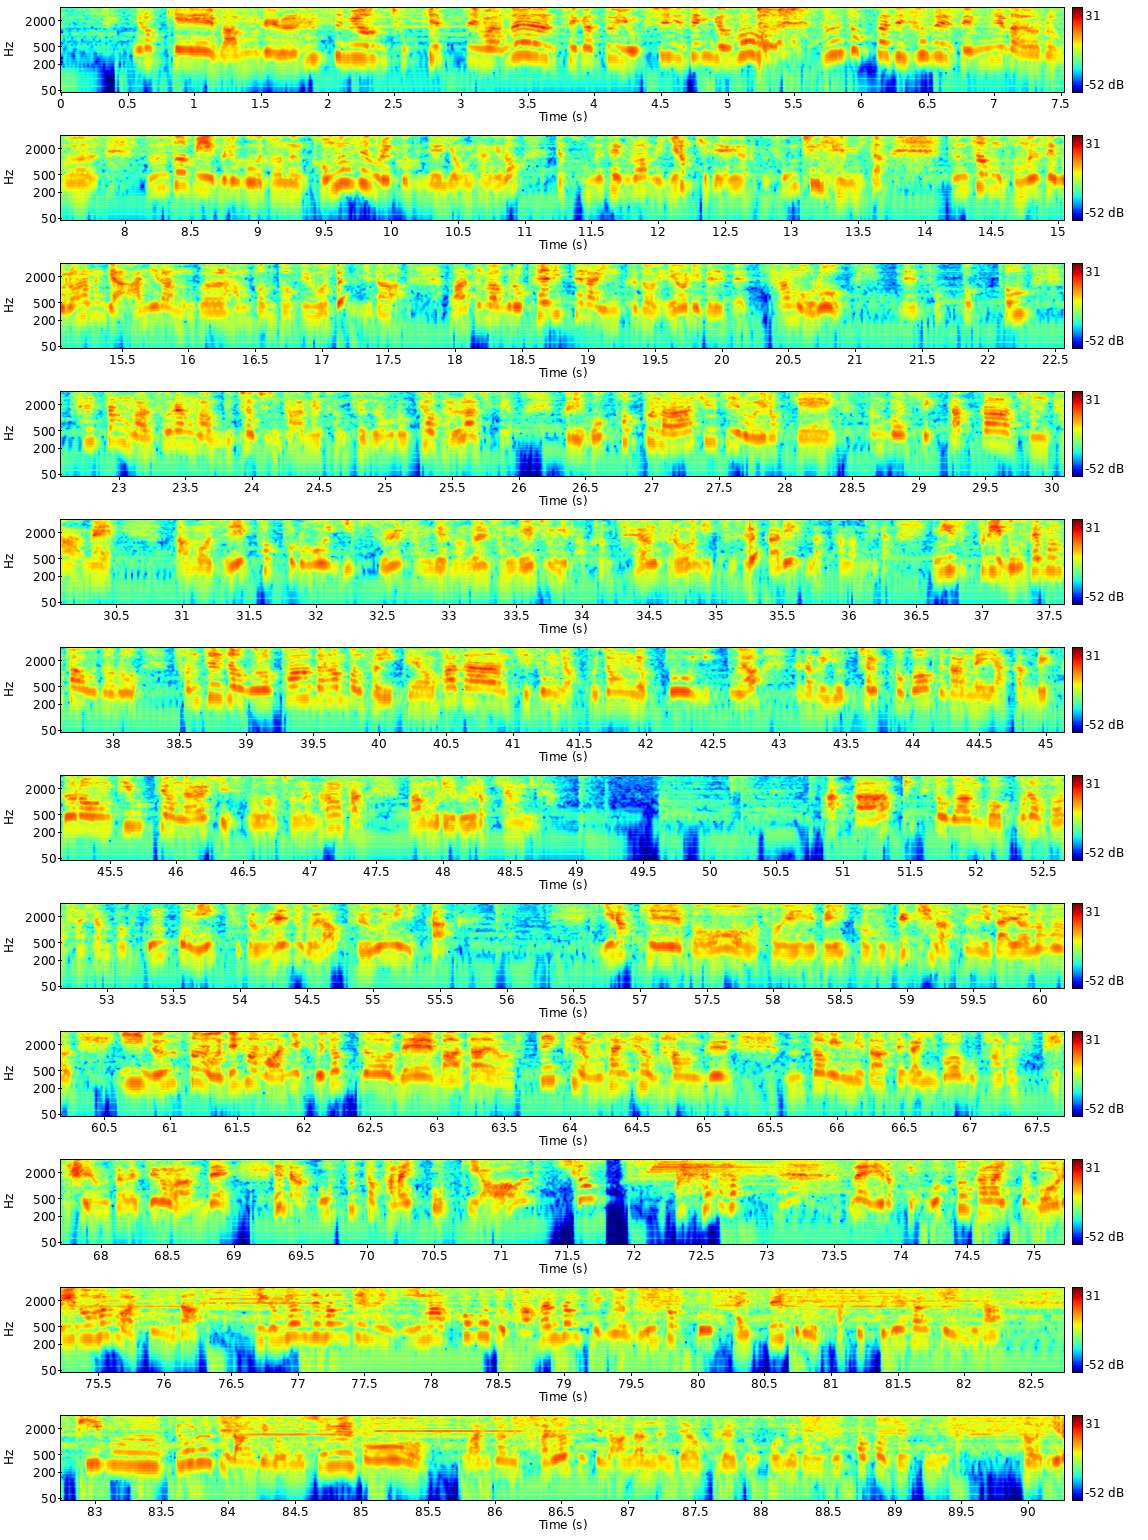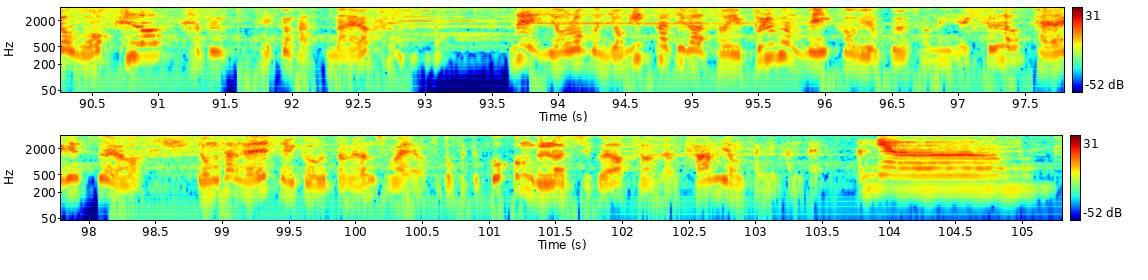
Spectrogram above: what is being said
이렇게 마무리를 했으면 좋겠지만은 제가 또 욕심이 생겨서 눈썹까지 손을 댑니다 여러분. 눈썹이 그리고 저는 검은색으로 했거든요 영상에서. 근데 검은색으로 하면 이렇게 돼요 여러분. 송충이 됩니다. 눈썹은 검은색으로 하는 게 아니라는 걸 한 번 더 배웠습니다. 마지막으로 페리페라 잉크 더 에어리 벨벳 3호로 이제 톡톡톡 살짝만 소량만 묻혀준 다음에 전체적으로 펴 발라주세요 그리고 퍼프나 휴지로 이렇게 한 번씩 닦아준 다음에 나머지 퍼프로 입술 경계선을 정리해줍니다. 그럼 자연스러운 입술 색깔이 나타납니다. 이니스프리 No Sebum 파우더로 전체적으로 파우더를 한 번 더 입히면 화장 지속력, 고정력도 있고요. 그 다음에 요철 커버, 그 다음에 약간 매끄러운 피부 표현을 할 수 있어서 저는 항상 마무리로 이렇게 합니다. 아까 픽서도 한번 뿌려서 다시 한번 꼼꼼히 고정을 해주고요. 붉음이니까. 이렇게 해서 저의 메이크업은 끝이 났습니다. 여러분 이 눈썹 어디서 많이 보셨죠? 네 맞아요. 스테이크 영상에서 나온 그 눈썹입니다. 제가 이거하고 바로 스테이크 영상을 찍으러 왔는데 일단 옷부터 갈아입고 올게요. 슉 네 이렇게 옷도 갈아입고 머리도 하고 왔습니다 지금 현재 상태는 이마 커버도 다 한 상태고요 눈썹도 갈색으로 다시 그린 상태입니다 피부 뾰루지 난 게 너무 심해서 완전히 가려지진 않았는데요. 그래도 어느 정도 커버 됐습니다. 저 이러고 클럽 가도 될 것 같나요? 네 여러분 여기까지가 저희 붉은 메이크업이었고요. 저는 이제 클럽 가야겠어요. 영상을 재밌게 보셨다면 좋아요, 구독 버튼 꼭꼭 눌러주시고요. 그러면 다음 영상에 만나요. 안녕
